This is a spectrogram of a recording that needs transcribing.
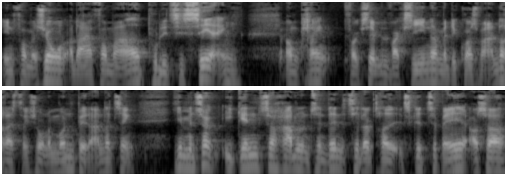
information, og der er for meget politisering omkring for eksempel vacciner, men det kunne også være andre restriktioner, mundbind og andre ting, jamen så igen, så har du en tendens til at træde et skridt tilbage, og så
